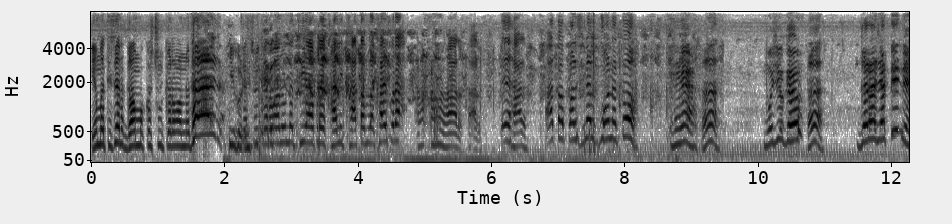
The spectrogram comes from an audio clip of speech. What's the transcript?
એમાંથી છે ને ગામમાં કશું કરવાનું નથી. કશું કરવાનું નથી આપણે ખાલી ખાતામાં લખાય પર હાર હાર. એ હાર આ તો પર્સનલ ફોન હતો. હે? હા. હું શું કહું? હા. ગરજ હતી ને?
